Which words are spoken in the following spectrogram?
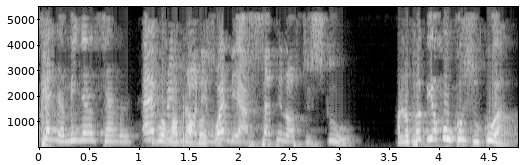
ka nyame nyansa no gu Every abrabɔ morning so when they are setting off to school, anɔpa bi ɔmo kɔ sukuu a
